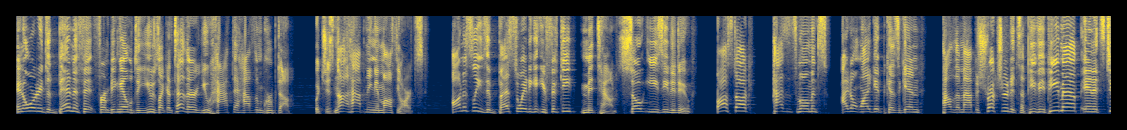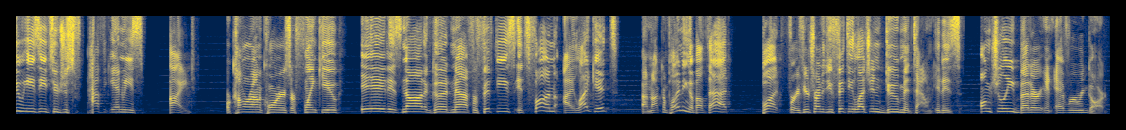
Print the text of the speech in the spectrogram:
in order to benefit from being able to use like a tether, you have to have them grouped up, which is not happening in Moth-Yards. Honestly, the best way to get your 50, Midtown. So easy to do. Vostok has its moments. I don't like it because, again, how the map is structured, it's a PvP map, and it's too easy to just have the enemies hide or come around corners or flank you. It is not a good map for 50s. It's fun. I like it. I'm not complaining about that. But for if you're trying to do 50 legend, do Midtown. It is functionally better in every regard.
